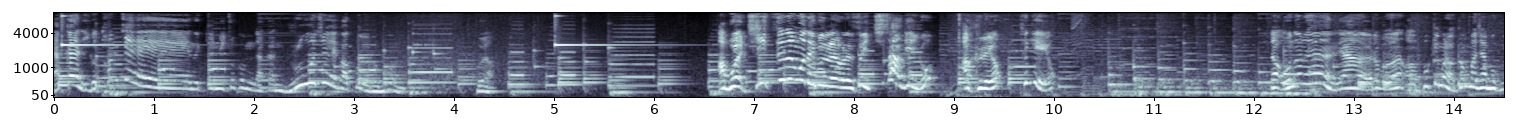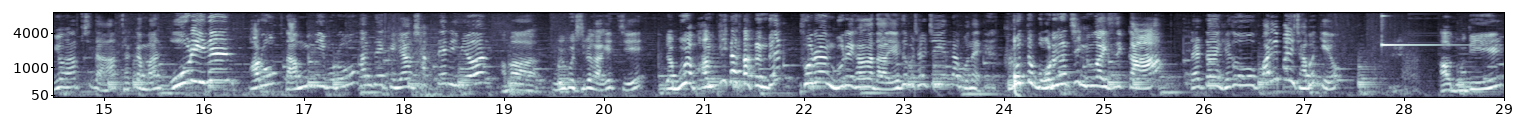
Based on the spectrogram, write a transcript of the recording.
약간 이거 턴제 느낌이 조금 약간 루즈해 갖고 여러분. 뭐야? 아 뭐야? 지 쓰는 거 내보내려고 그랬어 이 치사하게 이거? 아 그래요? 특이해요? 자 오늘은 그냥 여러분 어, 포켓몬 어떤 건지 한번 구경합시다. 잠깐만. 오리는 바로 나뭇잎으로 한 대 그냥 샥 때리면 아마 울고 집에 가겠지. 야 뭐야 반피가 나는데? 풀은 물에 강하다. 예습을 철저히 했나 보네. 그것도 모르는 친구가 있을까? 자 일단 계속 빨리빨리 잡을게요. 아 no deal.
